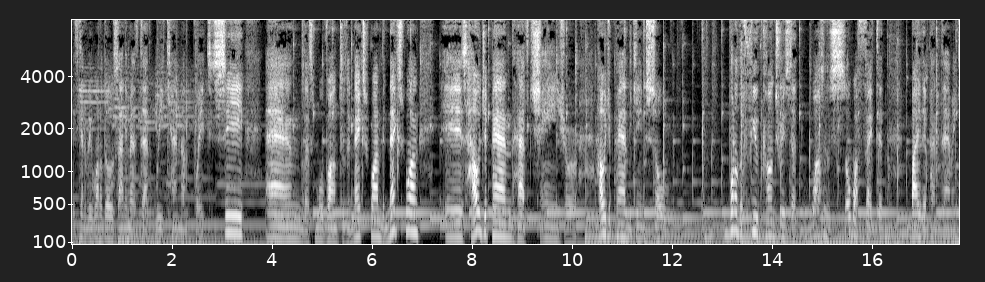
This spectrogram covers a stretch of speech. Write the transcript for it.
is gonna be one of those animes that we cannot wait to see. And let's move on to the next one. The next one is how Japan have changed or how Japan became so one of the few countries that wasn't so affected by the pandemic.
